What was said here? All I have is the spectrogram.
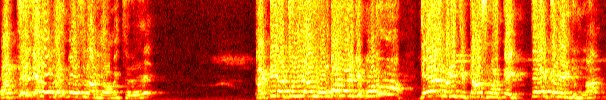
பத்திரிகையில உட்கார்ந்து பேசுறாங்க அமைச்சர். கட்டிட தொழிலாளி ஒன்பது மணிக்கு போடணும். ஏழு மணிக்கு டாஸ்மாகை திறக்க வேண்டும்னா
